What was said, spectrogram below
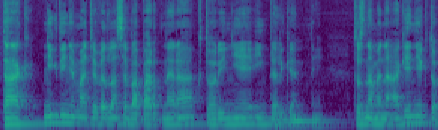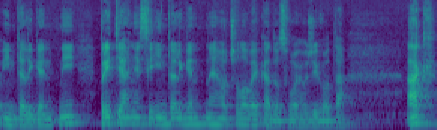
tak nikdy nemáte vedľa seba partnera, ktorý nie je inteligentný. To znamená, ak je niekto inteligentný, pritiahne si inteligentného človeka do svojho života. Ak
